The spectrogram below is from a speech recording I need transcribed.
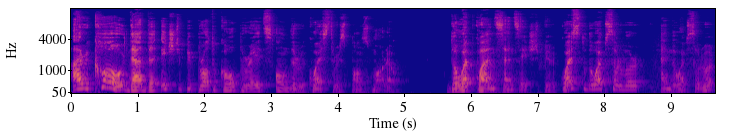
I recall that the HTTP protocol operates on the request response model. The web client sends HTTP request to the web server and the web server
